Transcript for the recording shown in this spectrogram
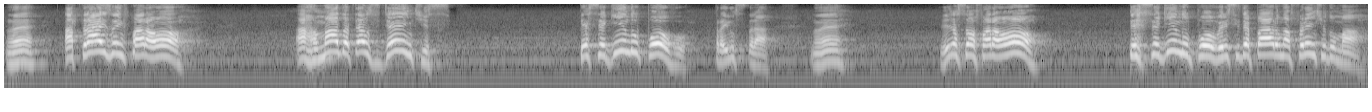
Não é? Atrás vem Faraó, armado até os dentes, perseguindo o povo, para ilustrar, não é? Veja só, Faraó perseguindo o povo, eles se deparam na frente do mar.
